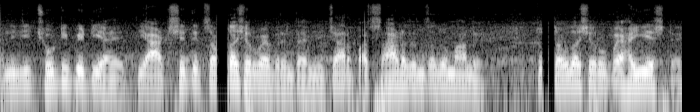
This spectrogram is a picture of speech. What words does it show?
आणि जी छोटी पेटी आहे ती आठशे ते चौदाशे रुपयापर्यंत आहे. म्हणजे चार पाच सहा डझनचा जो माल आहे तो चौदाशे रुपये हायएस्ट आहे.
